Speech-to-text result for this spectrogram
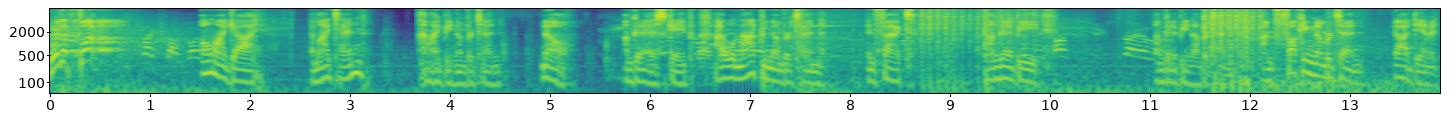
Where the fuck? Oh my god. Am I 10? I might be number 10. No, I'm gonna escape. I will not be number 10. In fact, I'm gonna be. I'm gonna be number 10. I'm fucking number 10. God damn it.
